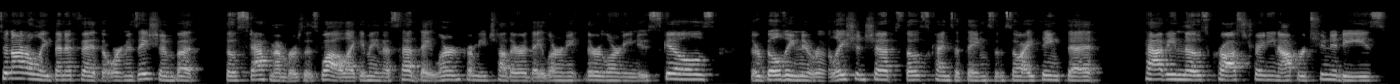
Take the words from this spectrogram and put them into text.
to not only benefit the organization but those staff members as well? Like amanda said they learn from each other they learn they're learning new skills they're building new relationships those kinds of things. And so i think that having those cross training opportunities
